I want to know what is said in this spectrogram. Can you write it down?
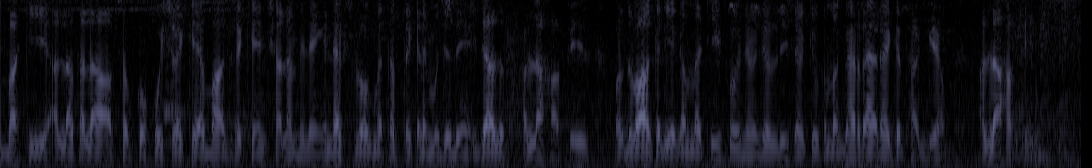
बाकी अल्लाह ताला आप सबको खुश रखे, आबाद रखे, इंशाल्लाह मिलेंगे नेक्स्ट ब्लॉग में। तब तक के लिए मुझे दें इजाज़त, अल्लाह हाफिज़ और दुआ करिएगा, मैं ठीक हो जाऊँ जल्दी से क्योंकि मैं घर रह रह के थक गया हूँ। अल्लाह हाफिज़।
